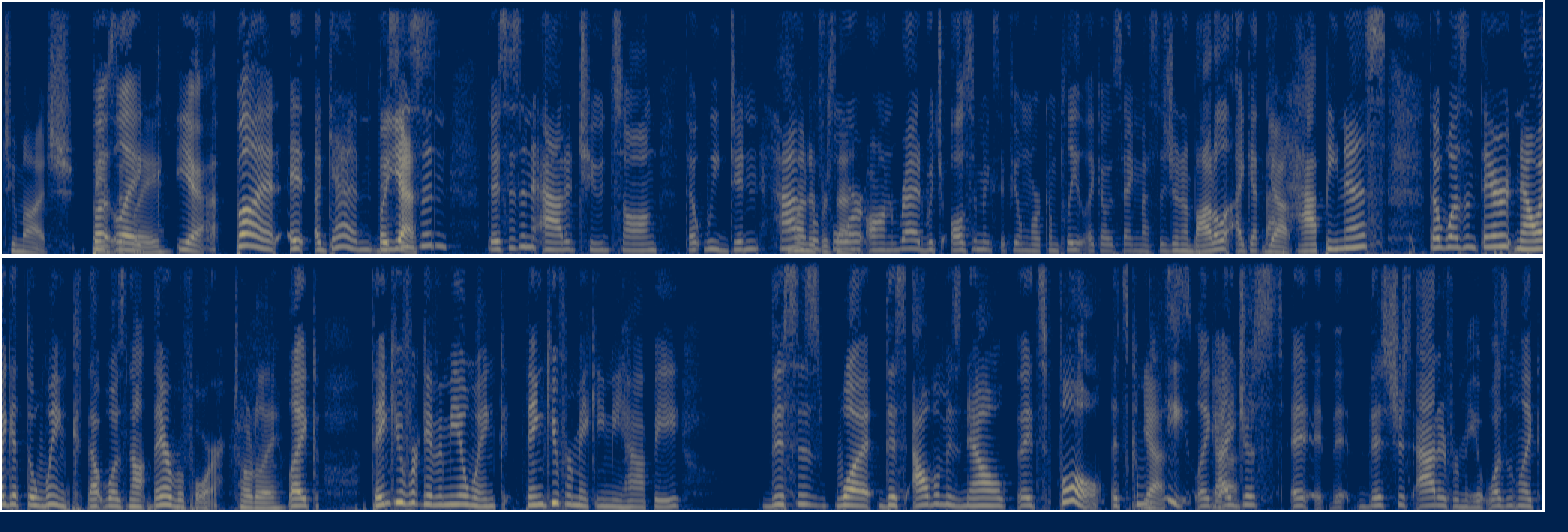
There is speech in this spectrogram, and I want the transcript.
too much But like, yeah. But it again, But this yes. isn't this is an attitude song that we didn't have 100%. before on Red, which also makes it feel more complete. Like I was saying, message in a bottle. I get that Yeah. happiness that wasn't there. Now I get the wink that was not there before. totally Like, thank you for giving me a wink. Thank you for making me happy. This is what this album is now. It's full. It's complete. Yes, Like I just it, it- this just added for me. It wasn't like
